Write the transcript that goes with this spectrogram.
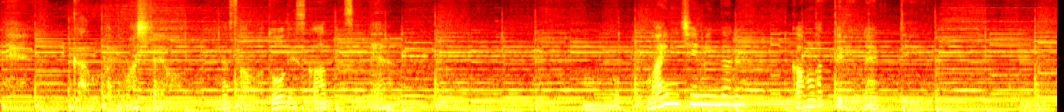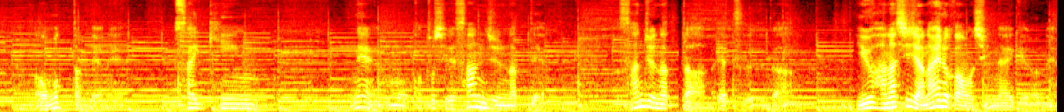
ね、頑張りましたよ。皆さんはどうですかっつうね。もう毎日みんなね、頑張ってるよねっていう、思ったんだよね。最近、ね、もう今年で30になって、30になったやつが言う話じゃないのかもしんないけどね。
